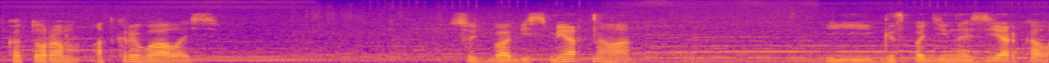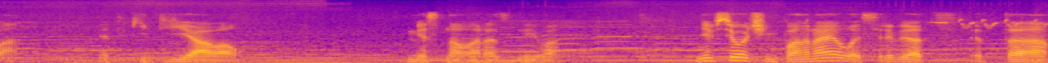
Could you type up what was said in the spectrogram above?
в котором открывалась судьба бессмертного и господина зеркала. Это дьявол местного разлива. Мне все очень понравилось, ребят. Это,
